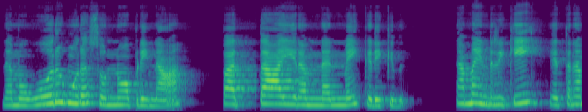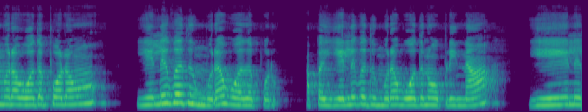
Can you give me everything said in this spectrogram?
நம்ம ஒரு முறை சொன்னோம் அப்படின்னா பத்தாயிரம் நன்மை கிடைக்குது. நம்ம இன்றைக்கு எத்தனை முறை ஓத போகிறோம் எழுபது முறை ஓத போகிறோம் அப்போ எழுபது முறை ஓதணும் அப்படின்னா ஏழு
